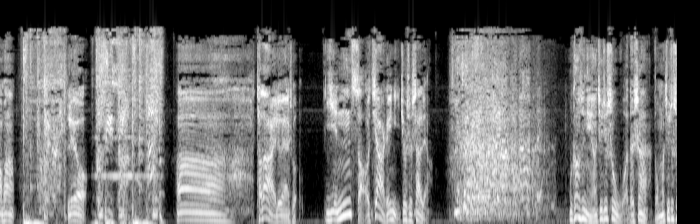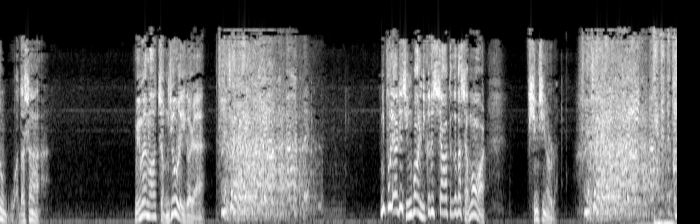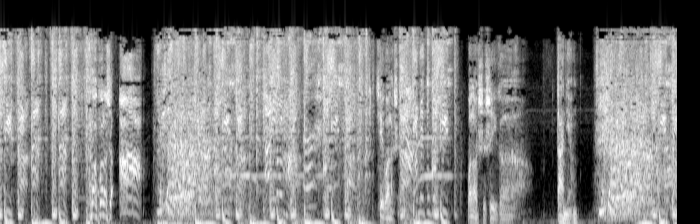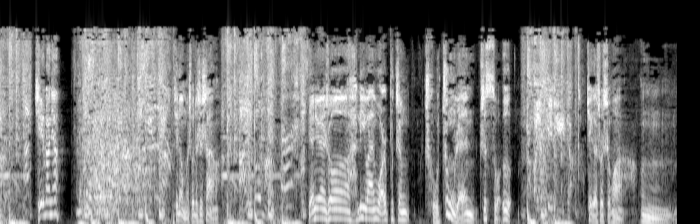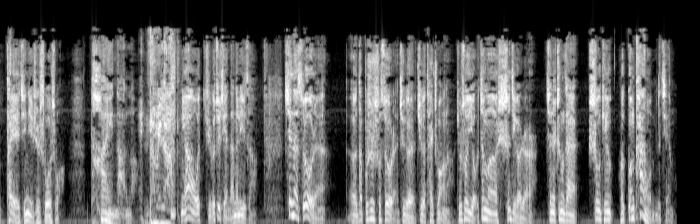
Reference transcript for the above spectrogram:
胖胖六啊，他大爷留言说：“银嫂嫁给你就是善良。” 我告诉你啊，这就是我的善，懂吗？这就是我的善，明白吗？拯救了一个人，你不了解情况，你搁这瞎嘚嘚什么玩意儿？平心而论。哇，关老师啊！谢谢关老师。关老师是一个大娘。谢谢大娘。现在我们说的是善啊。袁娟说：“立万物而不争，处众人之所恶。”这个说实话，嗯，他也仅仅是说说。太难了，你看，我举个最简单的例子啊，现在所有人，呃，倒不是说所有人，这个这个太装了，就是说有这么十几个人现在正在收听和观看我们的节目，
